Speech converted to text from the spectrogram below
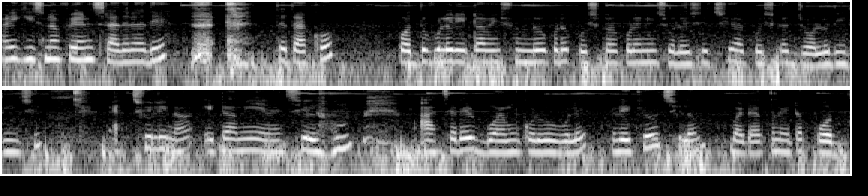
হরে কৃষ্ণা ফ্রেন্ডস রাধে রাধে। তো দেখো পদ্ম ফুলের এটা আমি সুন্দর করে পরিষ্কার করে নিয়ে চলে এসেছি আর পরিষ্কার জলও দিয়ে দিয়েছি। অ্যাকচুয়ালি না, এটা আমি এনেছিলাম, আচারের বয়াম করব বলে রেখেও ছিলাম বাট এখন এটা পদ্ম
